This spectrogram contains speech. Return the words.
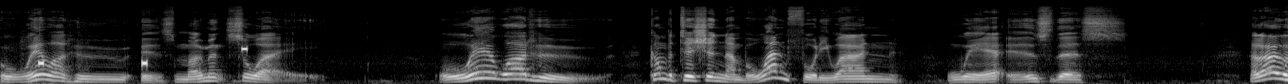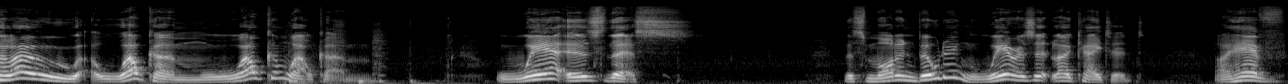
Where What Who is moments away. Where What Who? Competition number 141. Where is this? Hello, hello. Welcome, welcome, welcome. Where is this? This modern building, where is it located? I have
